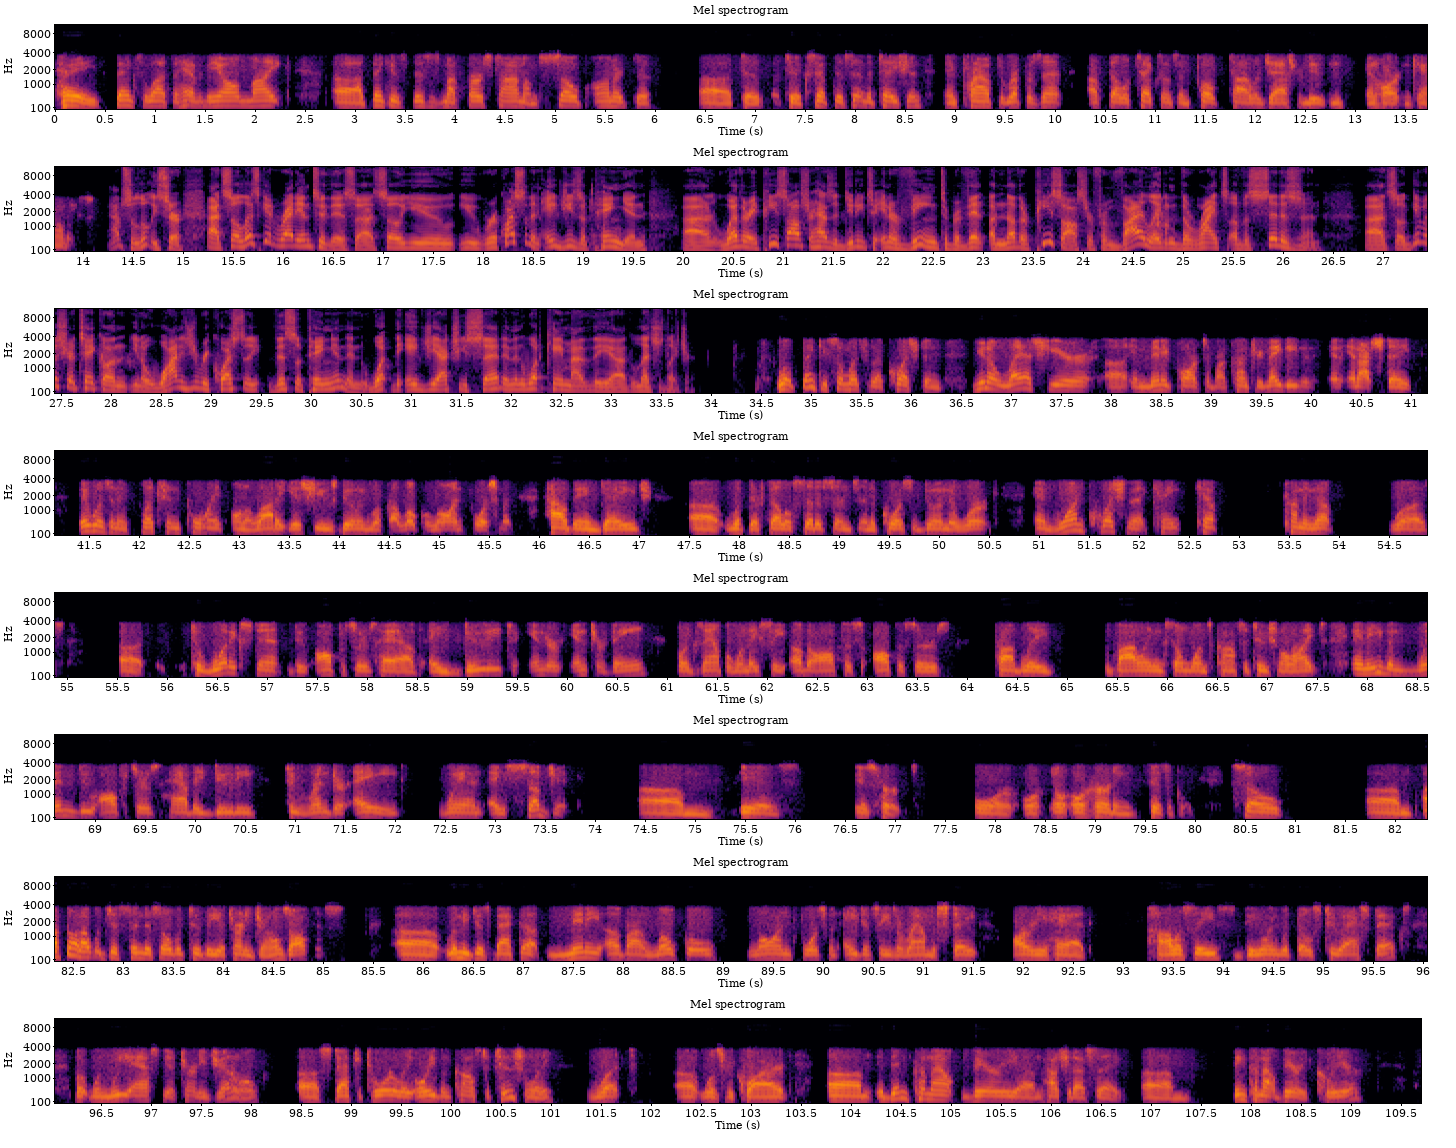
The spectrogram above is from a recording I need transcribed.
Hey, thanks a lot for having me on, Mike. Uh, I think this is my first time. I'm so honored to uh, to to accept this invitation and proud to represent our fellow Texans in Polk, Tyler, Jasper, Newton, and Hardin counties. Absolutely, sir. Uh, so let's get right into this. Uh, so you you requested an AG's opinion uh, whether a peace officer has a duty to intervene to prevent another peace officer from violating the rights of a citizen. Uh, so give us your take on, you know, why did you request this opinion and what the AG actually said, and then what came out of the uh, legislature? Well, thank you so much for that question. You know, last year uh, in many parts of our country, maybe even in, in our state, it was an inflection point on a lot of issues dealing with our local law enforcement, how they engage uh, with their fellow citizens in the course of doing their work. And one question that came, kept coming up was uh, to what extent do officers have a duty to inter- intervene? For example, when they see other office officers probably violating someone's constitutional rights, and even when do officers have a duty to render aid when a subject um, is is hurt? or or or hurting physically. So um, I thought I would just send this over to the Attorney General's office. Uh, let me just back up. Many of our local law enforcement agencies around the state already had policies dealing with those two aspects. But when we asked the Attorney General uh, statutorily or even constitutionally what uh, was required, um, it didn't come out very, um, how should I say, um, didn't come out very clear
